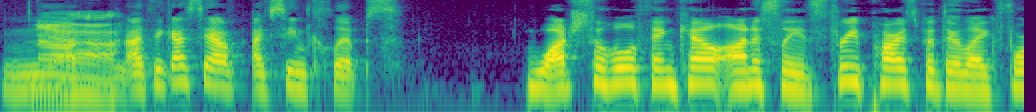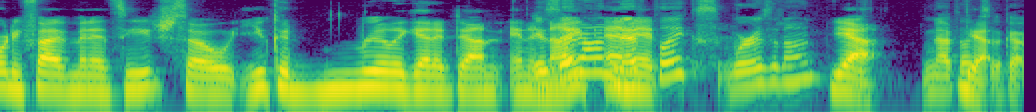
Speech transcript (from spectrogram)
No. Yeah. I think I see I've, I've seen clips. Watch the whole thing, Kel. Honestly, it's three parts, but they're like 45 minutes each, so you could really get it done in a Is night. it on and Netflix? Where is it on? yeah, Netflix. Yeah. Okay.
